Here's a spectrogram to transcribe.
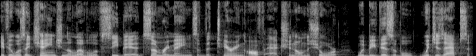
If it was a change in the level of seabed, some remains of the tearing off action on the shore would be visible, which is absent.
